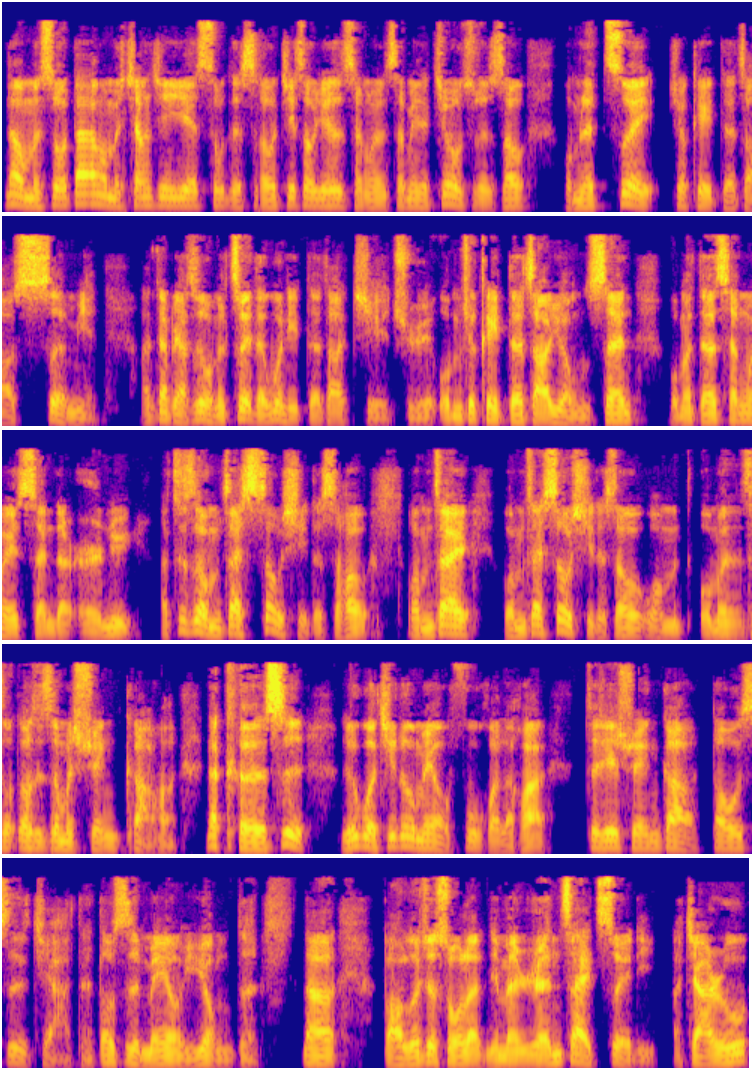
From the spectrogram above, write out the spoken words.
那我们说，当我们相信耶稣的时候，接受耶稣成为生命的救主的时候，我们的罪就可以得着赦免啊，代表示我们罪的问题得到解决，我们就可以得着永生，我们得成为神的儿女啊。这是我们在受洗的时候，我们在我们在受洗的时候，我们我们都都是这么宣告哈。那可是如果基督没有复活的话，这些宣告都是假的，都是没有用的。那保罗就说了，你们人在罪里啊，假如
